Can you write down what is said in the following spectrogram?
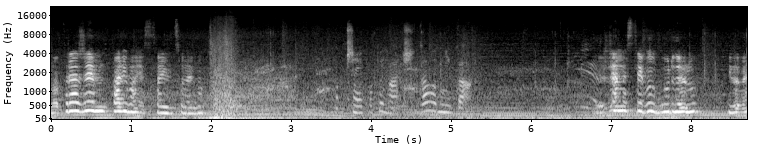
No teraz, żebym paliwa nie stawił całego. Nie popychać zawodnika. Jeżdżamy z tego burdelu. I dobra.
